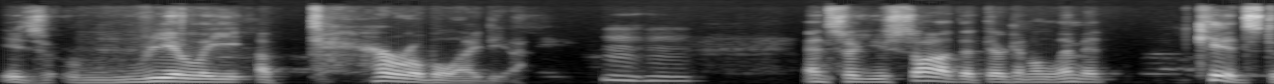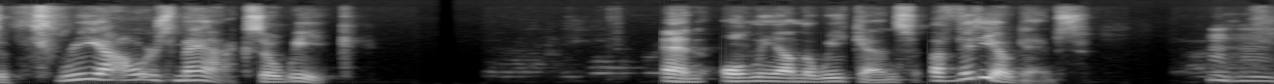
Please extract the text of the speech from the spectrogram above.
is really a terrible idea. Mm-hmm. And so you saw that they're going to limit kids to three hours max a week and only on the weekends of video games. Mm-hmm.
